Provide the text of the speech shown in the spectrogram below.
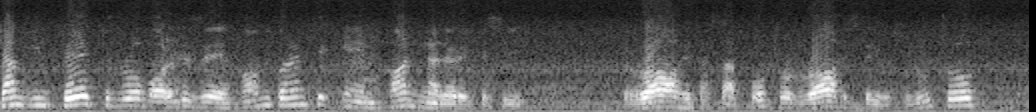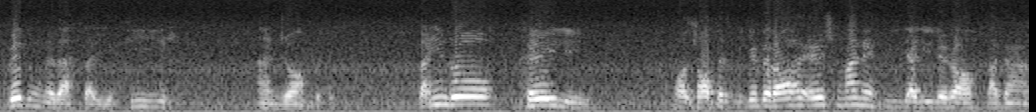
کم این فکر رو وارد ذهن ها می‌کنن که امکان نداره کسی راه تصوف رو راه سیر و سلوک رو بدون رهبری پیر انجام بده. و این رو خیلی باز حافظ میگه به راه عشق من دلیل راه قدم.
